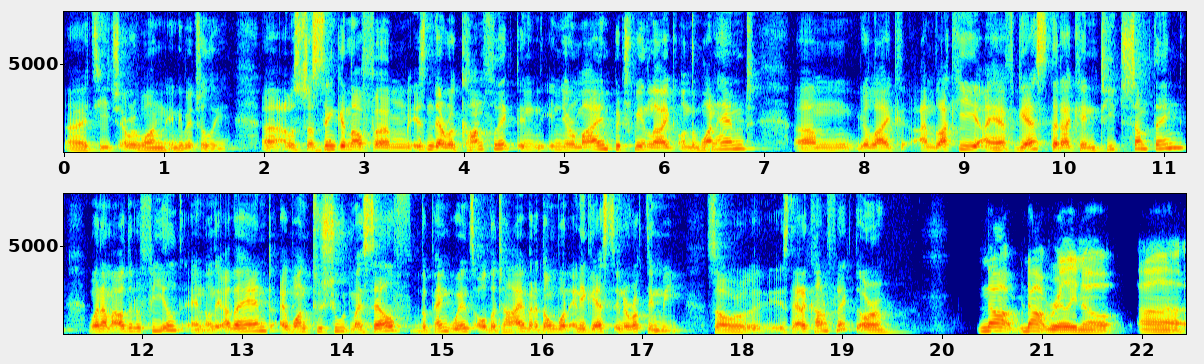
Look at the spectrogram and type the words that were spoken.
uh, teach everyone individually. Uh, I was just thinking of, um, isn't there a conflict in, in your mind between like, on the one hand, um, you're like, I'm lucky I have guests that I can teach something when I'm out in the field. And on the other hand, I want to shoot myself, the penguins, all the time, and I don't want any guests interrupting me. So uh, is that a conflict or? No, not really, no. Uh,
